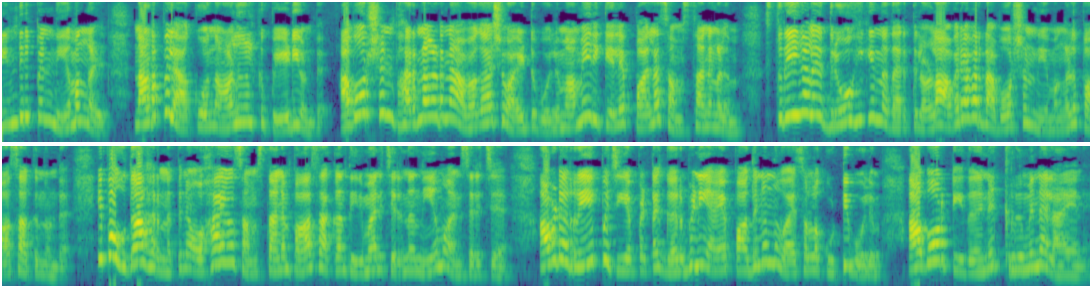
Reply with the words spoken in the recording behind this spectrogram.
പിന്തിരിപ്പൻ നിയമങ്ങൾ നടപ്പിലാക്കുമെന്ന് ആളുകൾക്ക് പേടിയുണ്ട്. അബോർഷൻ ഭരണഘടനാ അവകാശമായിട്ട് പോലും അമേരിക്കയിലെ പല സംസ്ഥാനങ്ങളും സ്ത്രീകളെ ദ്രോഹിക്കുന്ന തരത്തിലുള്ള അവരവരുടെ അബോർഷൻ നിയമങ്ങൾ പാസ്സാക്കുന്നുണ്ട് ഇപ്പൊ ഉദാഹരണത്തിന് ഒഹായോ സംസ്ഥാനം പാസാക്കാൻ തീരുമാനിച്ചിരുന്ന നിയമം അനുസരിച്ച് അവിടെ റേപ്പ് ചെയ്യപ്പെട്ട ഗർഭിണിയായ പതിനൊന്ന് വയസ്സുള്ള കുട്ടി പോലും അബോർട്ട് ചെയ്തതിന് ക്രിമിനൽ ആയനെ.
